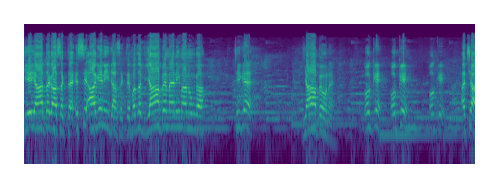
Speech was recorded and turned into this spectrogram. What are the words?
ये यहाँ तक आ सकता है। इससे आगे नहीं जा सकते। मतलब यहाँ पे मैं नहीं मानूँगा। ठीक है? यहाँ पे होना है। ओके ओके ओके अच्छा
